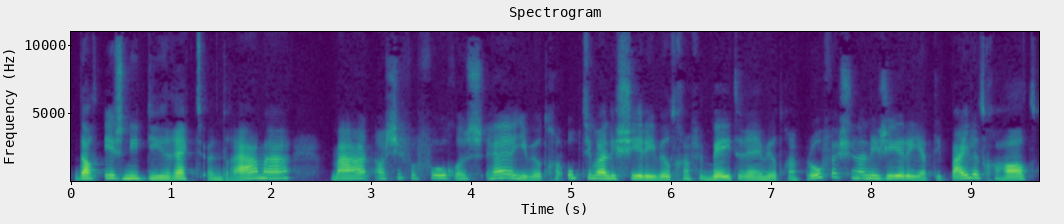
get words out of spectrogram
dat is niet direct een drama. Maar als je vervolgens, hè, je wilt gaan optimaliseren, je wilt gaan verbeteren en je wilt gaan professionaliseren, je hebt die pilot gehad,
